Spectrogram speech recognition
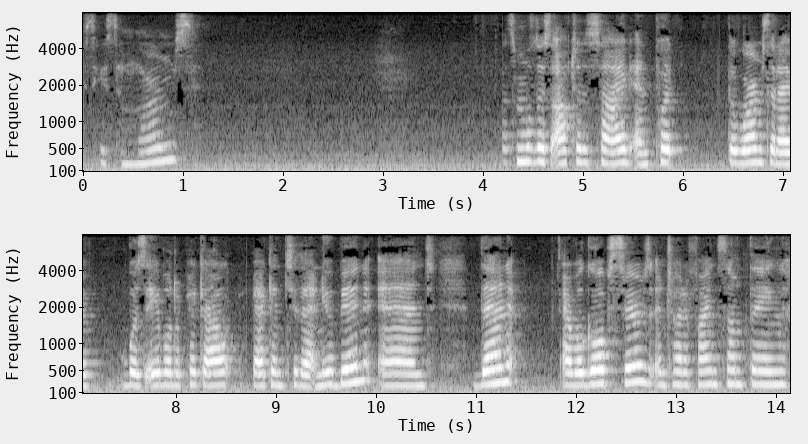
See some worms. Let's move this off to the side and put the worms that I was able to pick out back into that new bin and then I will go upstairs and try to find something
